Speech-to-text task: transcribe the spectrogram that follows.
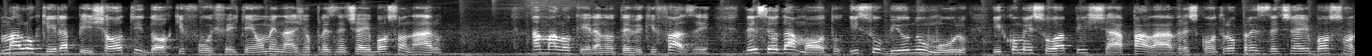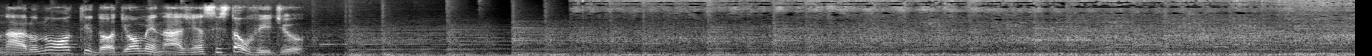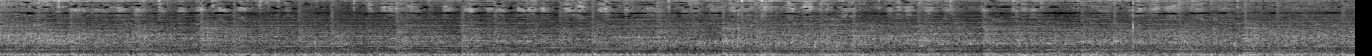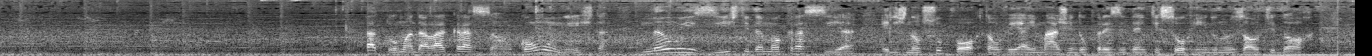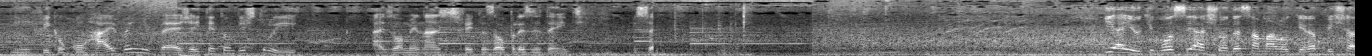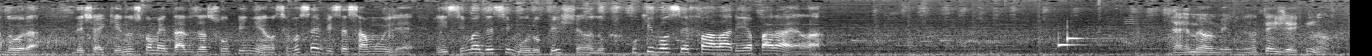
Maloqueira picha outdoor que foi feito em homenagem ao presidente Jair Bolsonaro. A maloqueira não teve o que fazer, desceu da moto e subiu no muro e começou a pichar palavras contra o presidente Jair Bolsonaro no outdoor de homenagem. Assista ao vídeo. A turma da lacração comunista não existe democracia. Eles não suportam ver a imagem do presidente sorrindo nos outdoor e ficam com raiva e inveja e tentam destruir as homenagens feitas ao presidente. Isso é... E aí, o que você achou dessa maloqueira pichadora? Deixa aqui nos comentários a sua opinião. Se você visse essa mulher em cima desse muro pichando, o que você falaria para ela? É, meu amigo, não tem jeito não.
